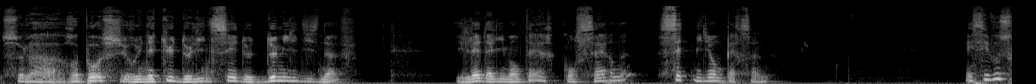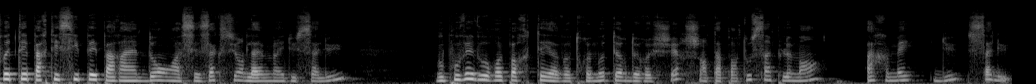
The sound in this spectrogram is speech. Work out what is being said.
Cela repose sur une étude de l'INSEE de 2019 et l'aide alimentaire concerne 7 millions de personnes. Et si vous souhaitez participer par un don à ces actions de l'armée du salut, vous pouvez vous reporter à votre moteur de recherche en tapant tout simplement Armée du salut.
